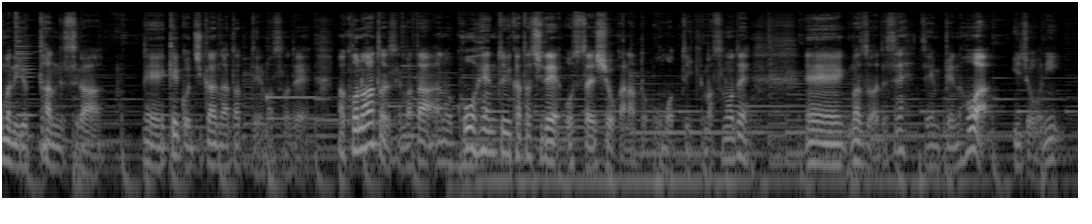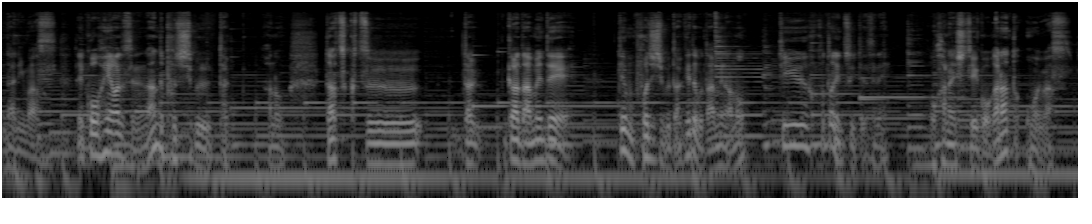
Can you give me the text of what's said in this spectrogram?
こまで言ったんですが、えー、結構時間が経っていますので、まあ、この後ですね、またあの後編という形でお伝えしようかなと思っていきますので、えー、まずはですね、前編の方は以上になります。で後編はですね、なんでポジティブあの脱屈がダメで、でもポジティブだけでもダメなのっていうことについてですね、お話ししていこうかなと思います。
